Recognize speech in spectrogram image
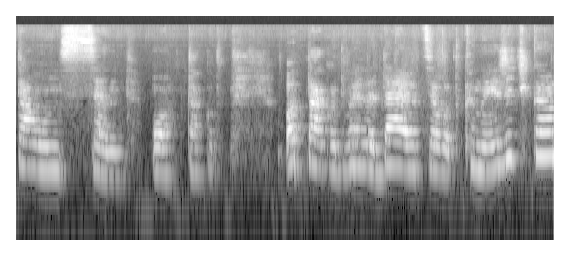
Таунсенд. О, так от. От так от виглядає ця от книжечка.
